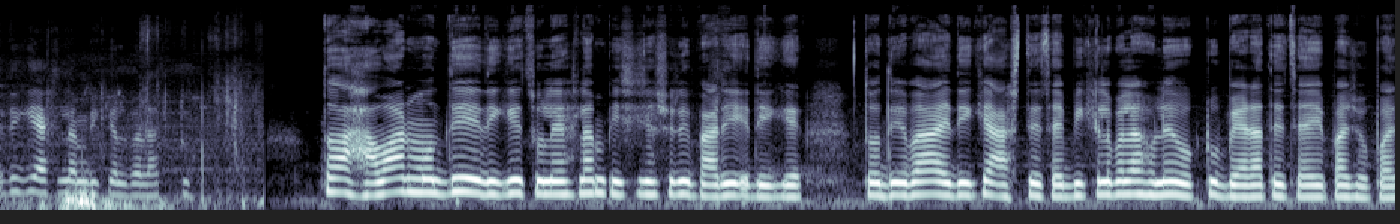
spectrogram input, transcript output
এদিকে আসলাম বিকেলবেলা একটু। তো হাওয়ার মধ্যে এদিকে চলে আসলাম পিসি শাশুড়ি বাড়ি এদিকে। তো দেবা এদিকে আসতে চায়। বিকেলবেলা হলেও একটু বেড়াতে চায় এপাশ ওপাশ।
